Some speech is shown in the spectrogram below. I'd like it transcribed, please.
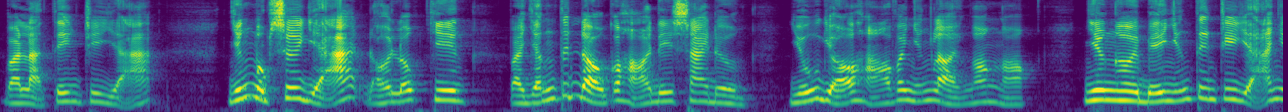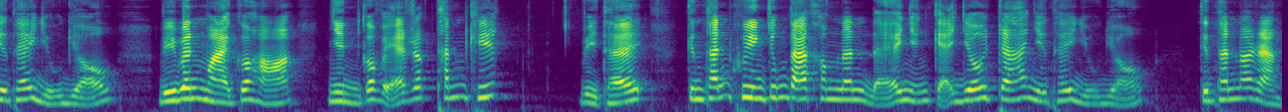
và là tiên tri giả. Những mục sư giả đội lốt chiên và dẫn tín đồ của họ đi sai đường, dụ dỗ họ với những lời ngon ngọt. Nhiều người bị những tiên tri giả như thế dụ dỗ vì bên ngoài của họ nhìn có vẻ rất thánh khiết. Vì thế, Kinh Thánh khuyên chúng ta không nên để những kẻ dối trá như thế dụ dỗ. Kinh Thánh nói rằng,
